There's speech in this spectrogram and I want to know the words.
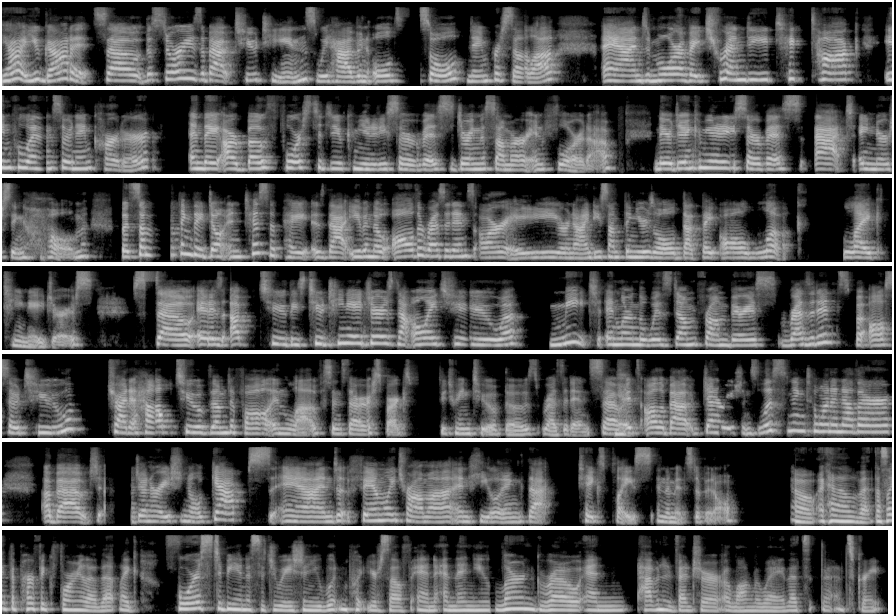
yeah, you got it. So the story is about two teens. We have an old soul named Priscilla and more of a trendy TikTok influencer named Carter. And they are both forced to do community service during the summer in Florida. They're doing community service at a nursing home. But something they don't anticipate is that even though all the residents are 80 or 90 something years old, that they all look like teenagers. So it is up to these two teenagers not only to meet and learn the wisdom from various residents, but also to try to help two of them to fall in love since there are sparks between two of those residents. So it's all about generations listening to one another, about generational gaps and family trauma and healing that takes place in the midst of it all. Oh, I kind of love that. That's like the perfect formula that like forced to be in a situation you wouldn't put yourself in and then you learn, grow and have an adventure along the way. That's that's great.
